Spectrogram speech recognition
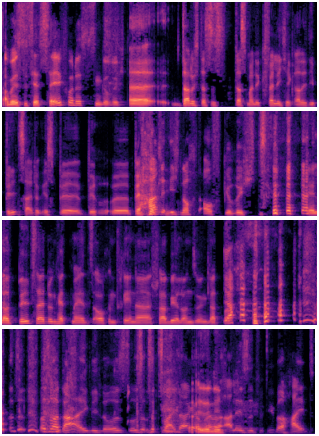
Aber ist es jetzt safe oder ist es ein Gerücht? äh, dadurch, dass es, dass meine Quelle hier gerade die Bildzeitung ist, be, be, äh, beharre Okay. ich noch auf Gerücht. Ja, laut Bildzeitung hätten wir jetzt auch einen Trainer Xabi Alonso in Gladbach. Ja. Was war da eigentlich los? So, so, zwei Tage, nicht. alle sind überhyped.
